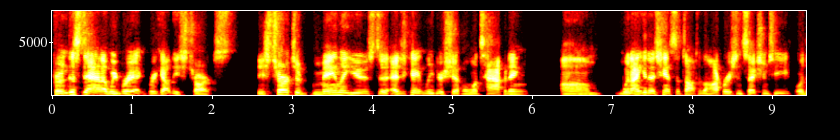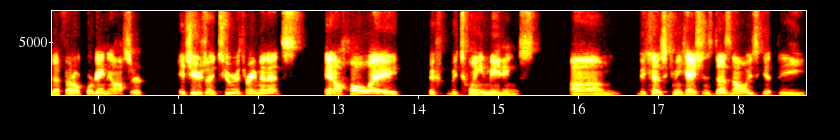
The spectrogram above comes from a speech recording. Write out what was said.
From this data, we break, break out these charts. These charts are mainly used to educate leadership on what's happening um, when I get a chance to talk to the operations section chief or the federal coordinating officer, it's usually two or three minutes in a hallway be between meetings um, because communications doesn't always get the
